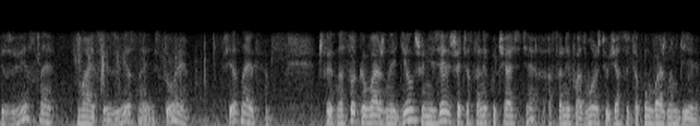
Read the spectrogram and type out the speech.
известная майца, известная история. Все знают что это настолько важное дело, что нельзя лишать остальных участия, остальных возможностей участвовать в таком важном деле.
